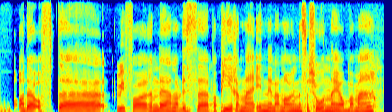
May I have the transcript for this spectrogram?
Og det er ofte Vi får en del av disse papirene inn i den organisasjonen jeg jobber med.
